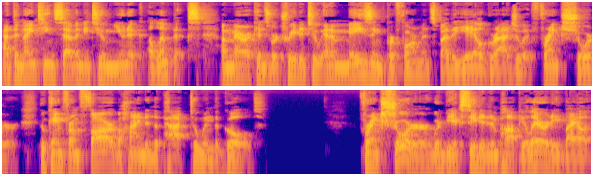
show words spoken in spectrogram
At the 1972 Munich Olympics, Americans were treated to an amazing performance by the Yale graduate Frank Shorter, who came from far behind in the pack to win the gold. Frank Shorter would be exceeded in popularity by a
